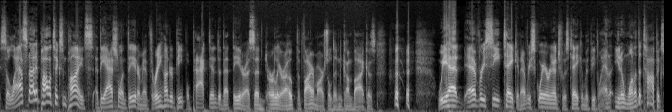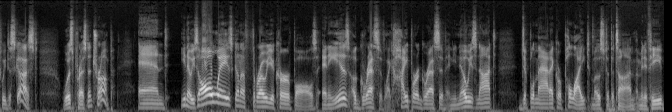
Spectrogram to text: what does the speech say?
So last night at Politics and Pints at the Ashland Theater, man, 300 people packed into that theater. I said earlier, I hope the fire marshal didn't come by because we had every seat taken, every square inch was taken with people. And, you know, one of the topics we discussed was President Trump. And, you know, he's always going to throw you curveballs, and he is aggressive, like hyper aggressive, and you know he's not diplomatic or polite most of the time. I mean, if he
